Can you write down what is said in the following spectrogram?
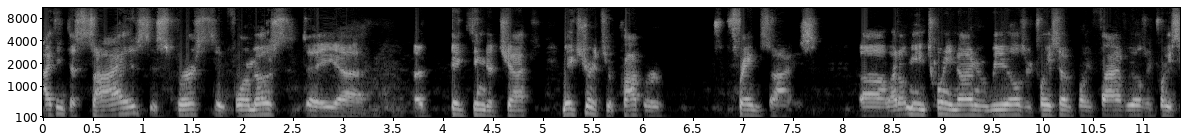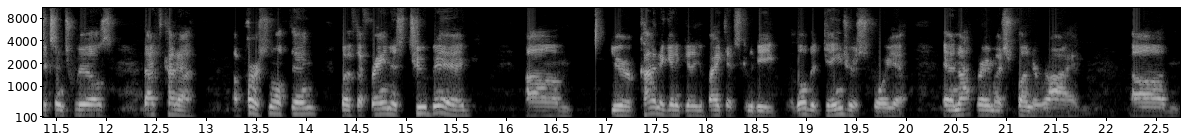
I think the size is first and foremost a uh, a big thing to check. Make sure it's your proper frame size. Uh, I don't mean 29 wheels or 27.5 wheels or 26 inch wheels. That's kind of a personal thing. But if the frame is too big, um, you're kind of going to get a bike that's going to be a little bit dangerous for you and not very much fun to ride. Um,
